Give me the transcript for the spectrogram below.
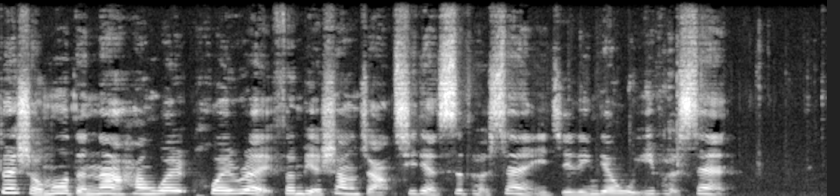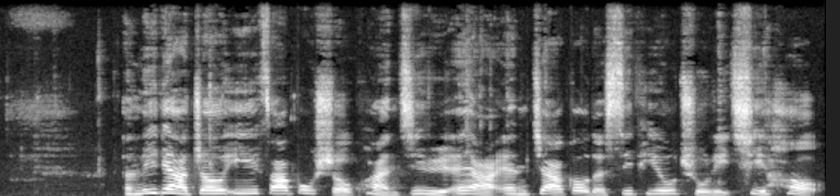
对手莫德纳和辉辉瑞分别上涨七点四 percent 以及零点五一 percent。NVIDIA 周一发布首款基于 ARM 架构的 CPU 处理器后。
